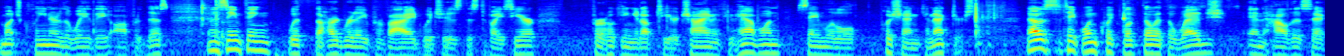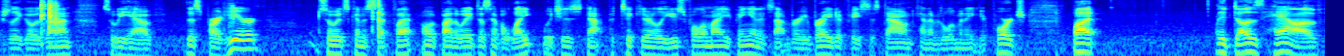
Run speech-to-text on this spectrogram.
much cleaner the way they offer this. And the same thing with the hardware they provide, which is this device here for hooking it up to your chime if you have one. Same little push end connectors. Now just to take one quick look though at the wedge and how this actually goes on. So we have this part here. So it's going to set flat. Oh, by the way, it does have a light, which is not particularly useful in my opinion. It's not very bright. It faces down, kind of illuminate your porch. But it does have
